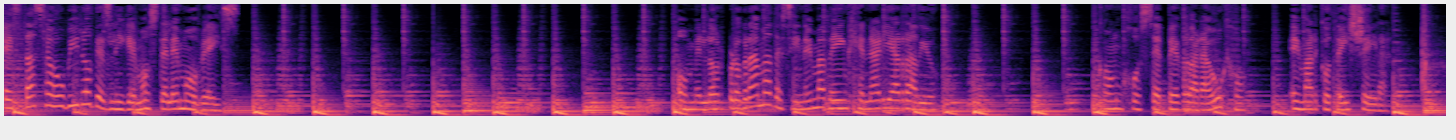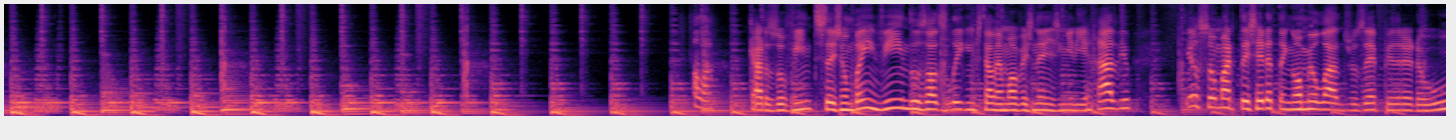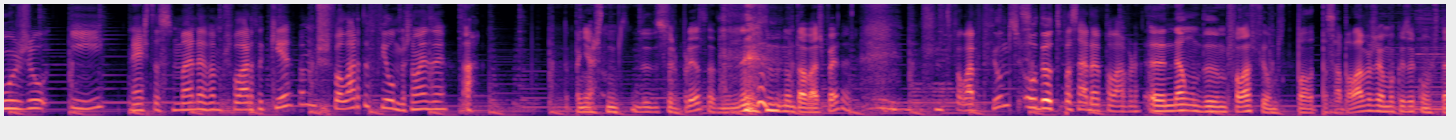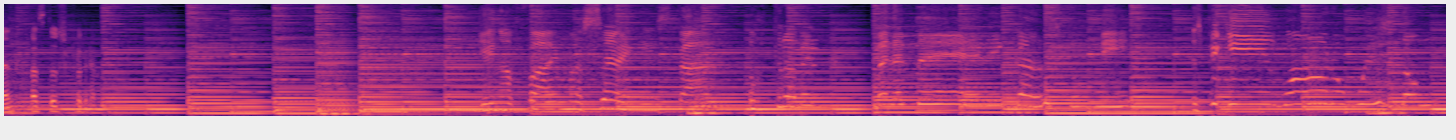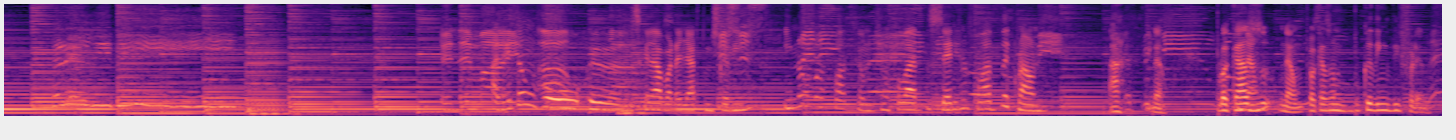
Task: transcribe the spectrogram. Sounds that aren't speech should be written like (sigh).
Estás a ouvir o Desliguemos Telemóveis. O melhor programa de cinema de Engenharia Rádio. Com José Pedro Araújo e Marco Teixeira. Olá, caros ouvintes, sejam bem-vindos ao Desliguem os Telemóveis na Engenharia Rádio. Eu sou Marco Teixeira, tenho ao meu lado José Pedro Araújo e nesta semana vamos falar de quê? Vamos falar de filmes, não é Zé? Apanhaste-me de, de surpresa, (laughs) não estava à espera. De falar de filmes ou de eu te passar a palavra? Ah, não de me falar de filmes, de pa- passar palavras é uma coisa constante que faço todos os programas. Llega fama sem estar calhar baralhar-te um bocadinho e não vamos falar de filmes, vamos falar de séries, vamos falar de The Crown. Ah, não. Por acaso, não, por acaso é um bocadinho diferente.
